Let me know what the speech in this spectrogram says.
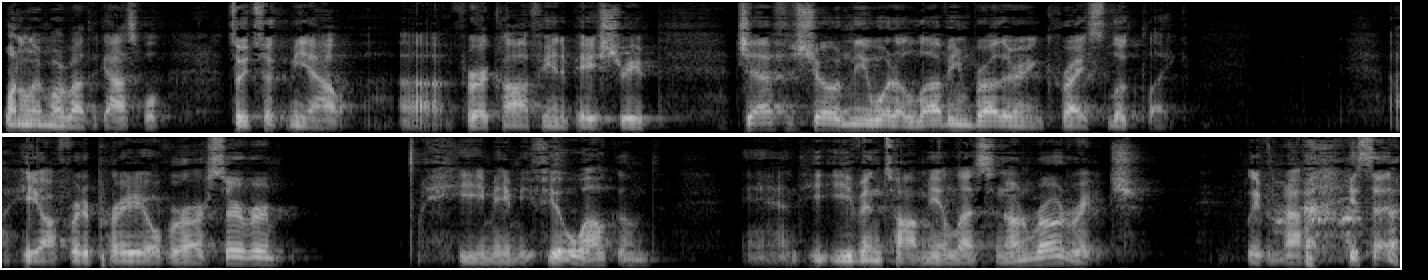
want to learn more about the gospel." So he took me out uh, for a coffee and a pastry. Jeff showed me what a loving brother in Christ looked like. Uh, he offered to pray over our server. He made me feel welcomed, and he even taught me a lesson on road rage. Believe it or not, he said,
